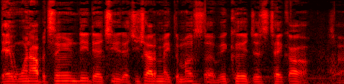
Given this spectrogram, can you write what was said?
that one opportunity that you that you try to make the most of, it could just take off. So.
